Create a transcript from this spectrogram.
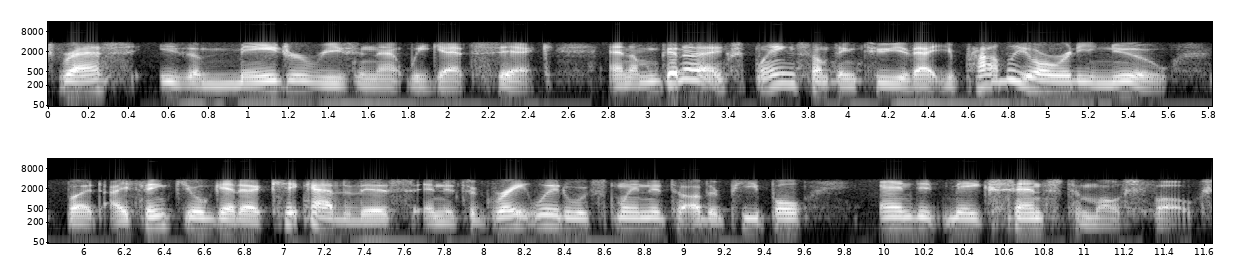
stress is a major reason that we get sick and i'm going to explain something to you that you probably already knew but i think you'll get a kick out of this and it's a great way to explain it to other people and it makes sense to most folks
